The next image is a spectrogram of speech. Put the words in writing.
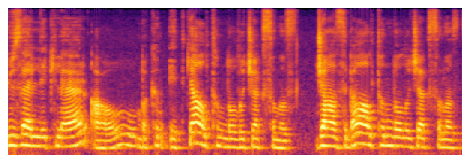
güzellikler au, bakın etki altında olacaksınız cazibe altında olacaksınız.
